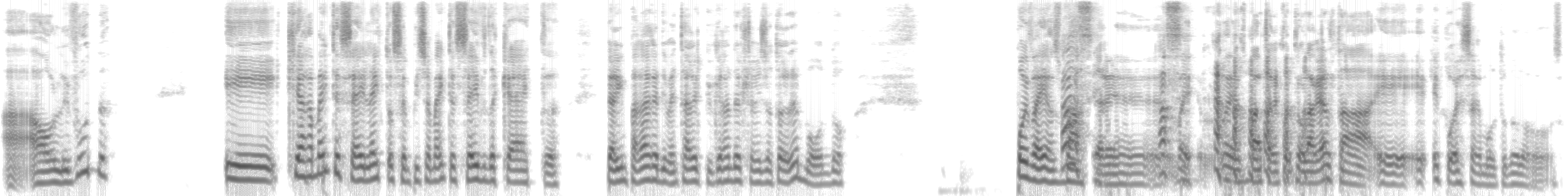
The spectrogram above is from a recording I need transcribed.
a- a Hollywood. E chiaramente se hai letto semplicemente Save the Cat per imparare a diventare il più grande sceneggiatore del mondo, poi vai a Ah, sì. sbattere, Ah, sì. vai, vai a sbattere contro la realtà e, e- e può essere molto doloroso.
